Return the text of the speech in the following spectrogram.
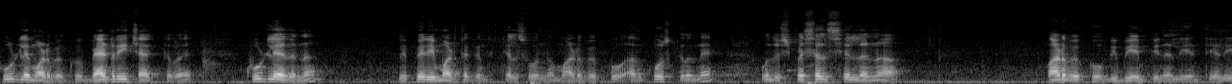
ಕೂಡಲೇ ಮಾಡಬೇಕು, ಬ್ಯಾಟ್ರಿ ಆಗ್ತವೆ, ಕೂಡಲೇ ಅದನ್ನು ರಿಪೇರಿ ಮಾಡ್ತಕ್ಕಂಥ ಕೆಲಸವನ್ನು ಮಾಡಬೇಕು. ಅದಕ್ಕೋಸ್ಕರನೇ ಒಂದು ಸ್ಪೆಷಲ್ ಸೆಲ್ಲನ್ನು ಮಾಡಬೇಕು ಬಿ ಬಿ ಎಂ ಪಿನಲ್ಲಿ ಅಂತೇಳಿ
